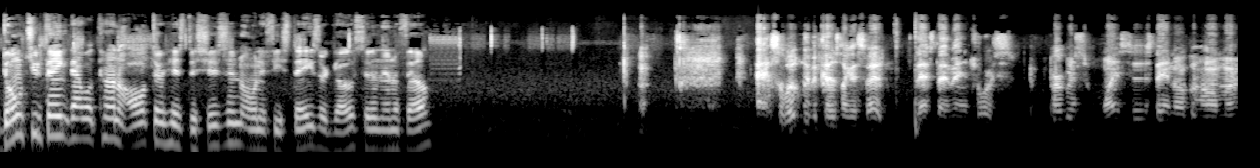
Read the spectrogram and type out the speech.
Don't you think that would kind of alter his decision on if he stays or goes to the NFL? Absolutely, because like I said, that's that man's choice. Perkins wants to stay in Oklahoma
